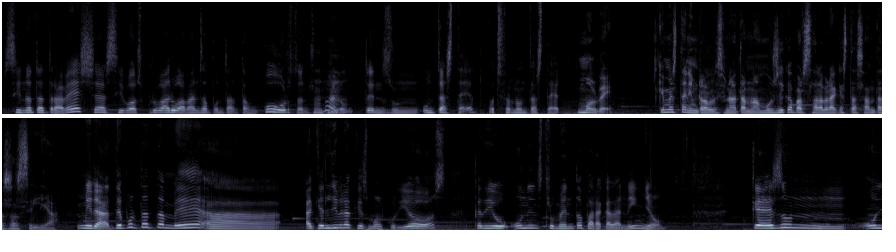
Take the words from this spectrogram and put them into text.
si no t'atreveixes, si vols provar-ho abans d'apuntar-te a un curs, doncs, uh -huh. bueno, tens un, un tastet, pots fer-ne un tastet. Molt bé. Què més tenim relacionat amb la música per celebrar aquesta Santa Cecília? Mira, t'he portat també uh, aquest llibre que és molt curiós, que diu Un instrumento para cada niño, que és un, un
